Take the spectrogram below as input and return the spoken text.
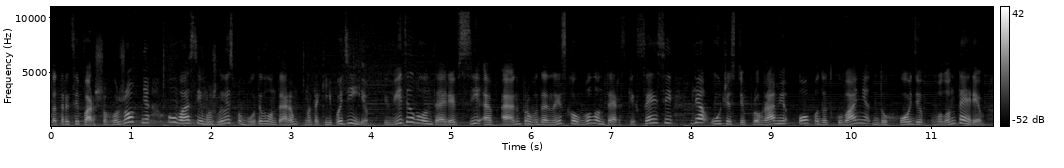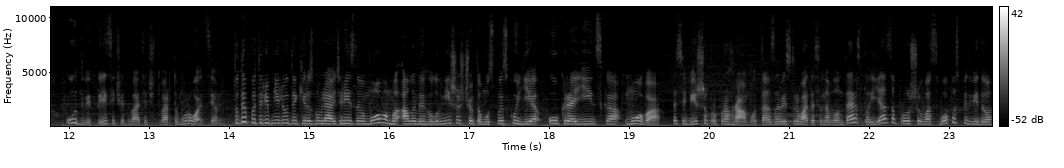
та 31 жовтня у вас є можливість побути волонтером на такій події. Відділ волонтерів CFN проведе низку волонтерських сесій для участі в програмі оподаткування доходів волонтерів у 2024 році. Туди потрібні люди, які розмовляють різними мовами, але найголовніше, що в тому списку є українська мова. Це більше про програму та зареєструватися на волонтерство. Я запрошую вас в опис під відео.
